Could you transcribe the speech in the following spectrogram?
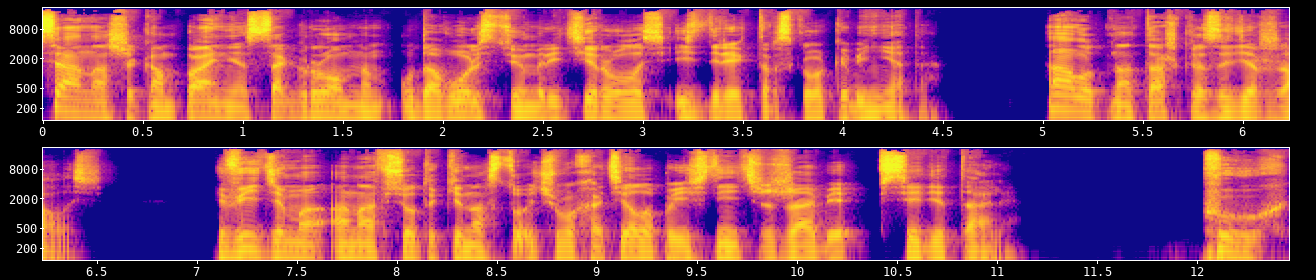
Вся наша компания с огромным удовольствием ретировалась из директорского кабинета. А вот Наташка задержалась. Видимо, она все-таки настойчиво хотела пояснить жабе все детали. «Фух,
